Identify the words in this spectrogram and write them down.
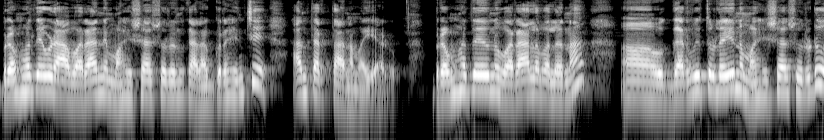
బ్రహ్మదేవుడు ఆ వరాన్ని మహిషాసురునికి అనుగ్రహించి అంతర్ధానమయ్యాడు బ్రహ్మదేవుని వరాల వలన గర్వితుడైన మహిషాసురుడు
